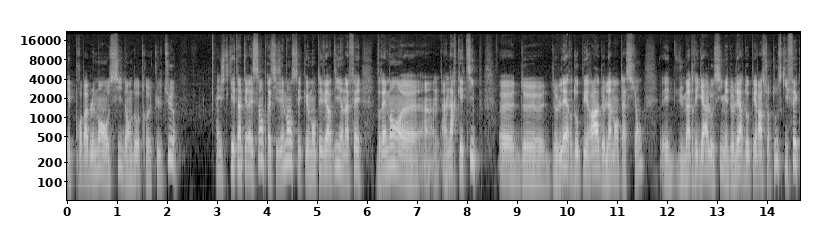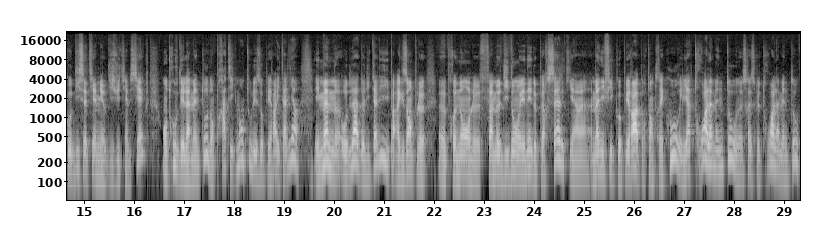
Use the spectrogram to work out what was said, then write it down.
et probablement aussi dans d'autres cultures. Et ce qui est intéressant précisément, c'est que Monteverdi en a fait vraiment euh, un, archétype euh, de, de l'ère d'opéra, de lamentation, et du madrigal aussi, mais de l'ère d'opéra surtout, ce qui fait qu'au XVIIe et au XVIIIe siècle, on trouve des lamentos dans pratiquement tous les opéras italiens, et même au-delà de l'Italie. Par exemple, euh, prenons le fameux Didon aîné de Purcell, qui est un magnifique opéra pourtant très court, il y a trois lamentos, ne serait-ce que trois lamentos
